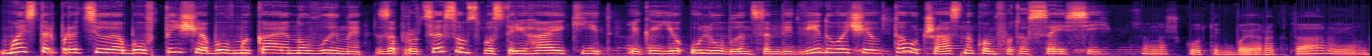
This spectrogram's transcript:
Майстер працює або в тиші, або вмикає новини. За процесом спостерігає кіт, який є улюбленцем відвідувачів та учасником фотосесій. Це наш котик Байрактар. Він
